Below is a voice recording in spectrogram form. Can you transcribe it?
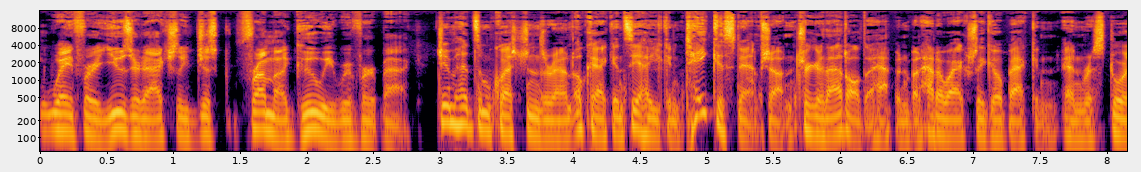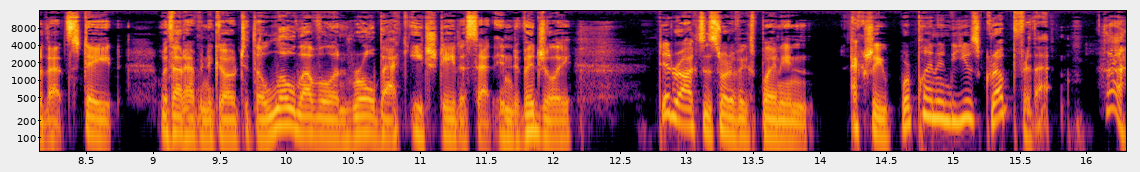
way for a user to actually just from a GUI revert back." Jim had some questions around, okay, I can see how you can take a snapshot and trigger that all to happen, but how do I actually go back and, and restore that state without having to go to the low level and roll back each data set individually? Didrocks is sort of explaining actually, we're planning to use Grub for that. Huh.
